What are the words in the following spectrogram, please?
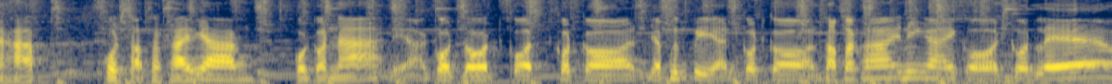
นะครับ กด subscribe ยังกดก่อนนะเดี๋ยวกดกดกดกดก่อนอย่าเพิ่งเปลี่ยนกดก่อน subscribe นี่ไงกดกดแล้ว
